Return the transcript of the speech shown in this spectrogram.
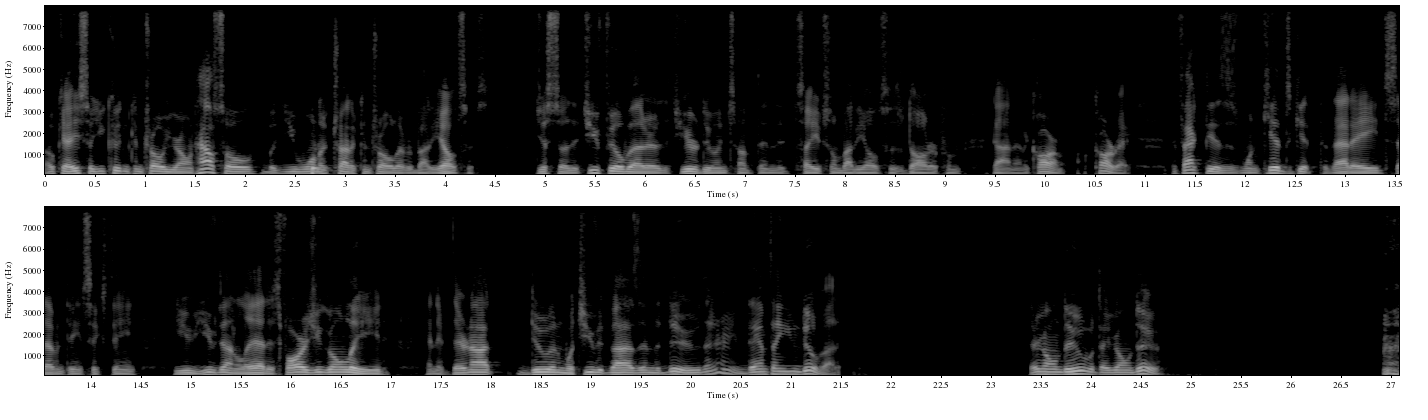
Okay, so you couldn't control your own household, but you want to try to control everybody else's, just so that you feel better that you're doing something that saves somebody else's daughter from dying in a car car wreck. The fact is, is when kids get to that age, 17, 16, you you've done led as far as you're gonna lead, and if they're not doing what you've advised them to do, then there ain't a damn thing you can do about it. They're to do what they're to do.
